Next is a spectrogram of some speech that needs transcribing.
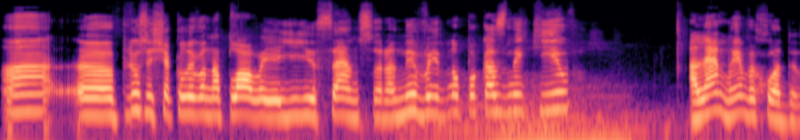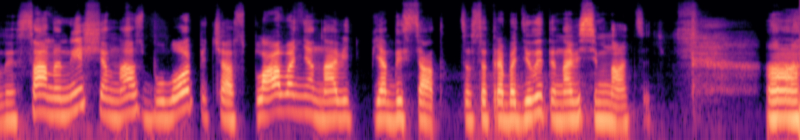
А, е, плюс ще коли вона плаває, її сенсора не видно показників. Але ми виходили. Саме нижче в нас було під час плавання навіть 50. Це все треба ділити на 18. А,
